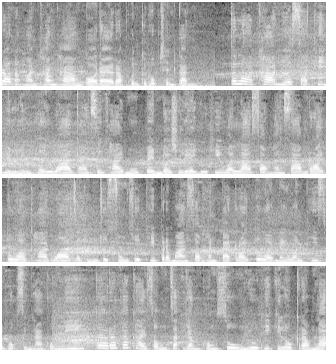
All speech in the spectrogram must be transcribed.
ร้านอาหารข้างทางก็ได้รับผลกระทบเช่นกัน ตลาดค้าเนื้อสัตว์ที่หยินหมิงเผยว่าการซื้อขายหมูเป็นโดยเฉลี่ยอยู่ที่วันละ 2,300 ตัว คาดว่าจะถึงจุดสูงสุดที่ประมาณ 2,800 ตัวในวันที่ 16 สิงหาคมนี้ แต่ราคาขายส่งจะยังคงสูงอยู่ที่กิโลกรัมละ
